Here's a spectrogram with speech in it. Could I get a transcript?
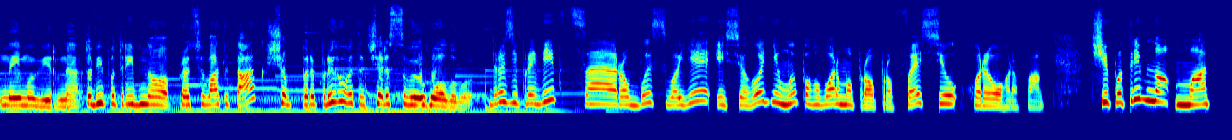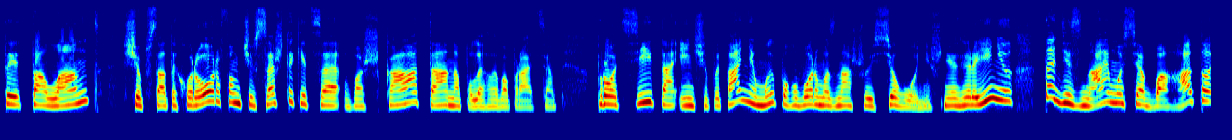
неймовірна. Тобі потрібно працювати так, щоб перепригувати через свою голову. Друзі, привіт! Це роби своє. І сьогодні ми поговоримо про професію хореографа. Чи потрібно мати талант, щоб стати хореографом, чи все ж таки це важка та наполеглива праця? Про ці та інші питання ми поговоримо з нашою сьогоднішньою героїнею та дізнаємося багато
